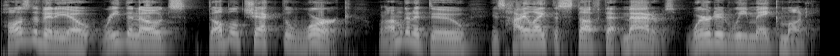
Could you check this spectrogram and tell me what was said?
Pause the video, read the notes, double check the work. What I'm going to do is highlight the stuff that matters. Where did we make money?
